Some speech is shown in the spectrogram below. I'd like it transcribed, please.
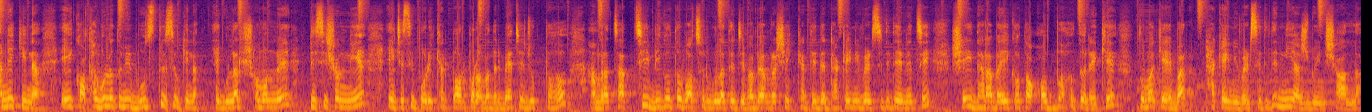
আনে কিনা, এই কথাগুলো তুমি বুঝতেছো কিনা, এগুলার সমন্বয়ে ডিসিশন নিয়ে এইচএসসি পরীক্ষার পরপর আমাদের ব্যাচে যুক্ত হো আমরা চাচ্ছি বিগত বছরগুলোতে যেভাবে আমরা শিক্ষার্থীদের ঢাকা ইউনিভার্সিটিতে এনেছি, সেই ধারাবাহিকতা অব্যাহত রেখে তোমাকে এবার ঢাকা ইউনিভার্সিটিতে নিয়ে আসব ইনশাআল্লাহ।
